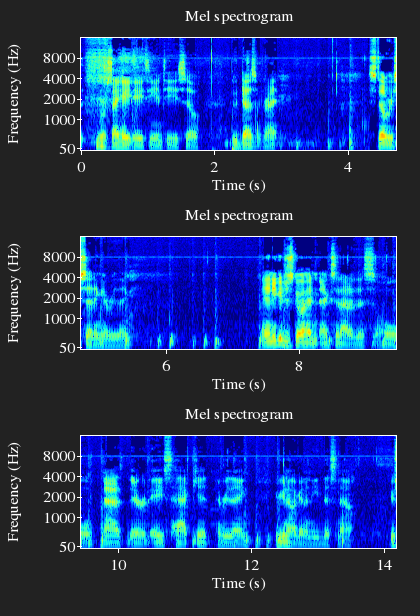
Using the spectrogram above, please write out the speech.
of course, I hate AT&T, so who doesn't, right? Still resetting everything. And you could just go ahead and exit out of this whole Ace hack kit, everything. You're not going to need this now. Your,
